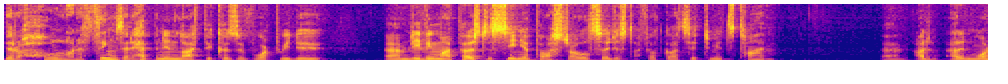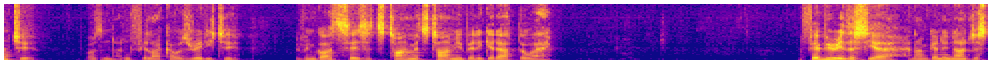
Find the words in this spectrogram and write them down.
There are a whole lot of things that happen in life because of what we do. Um, leaving my post as senior pastor, I also just I felt God said to me, "It's time." Uh, I, didn't, I didn't want to. It wasn't, I didn't feel like I was ready to. But when God says it's time, it's time, you better get out the way. In February this year, and I'm going to now just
